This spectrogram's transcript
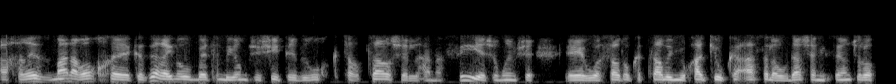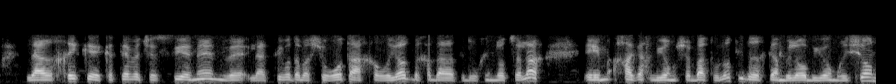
אחרי זמן ארוך כזה, ראינו בעצם ביום שישי תדרוך קצרצר של הנשיא, יש אומרים שהוא עשה אותו קצר במיוחד כי הוא כעס על העובדה שהניסיון שלו להרחיק כתבת של CNN ולהציב אותה בשורות האחוריות בחדר התדרוכים לא צלח. אחר כך ביום שבת הוא לא תדרך גם ולא ביום ראשון.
